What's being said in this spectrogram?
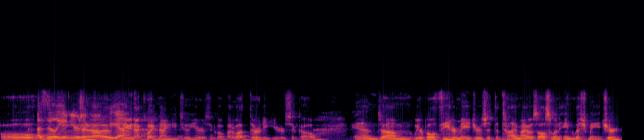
oh a zillion years yeah, ago. Yeah, maybe not quite 92 years ago, but about 30 years ago. And um, we were both theater majors at the time. I was also an English major,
